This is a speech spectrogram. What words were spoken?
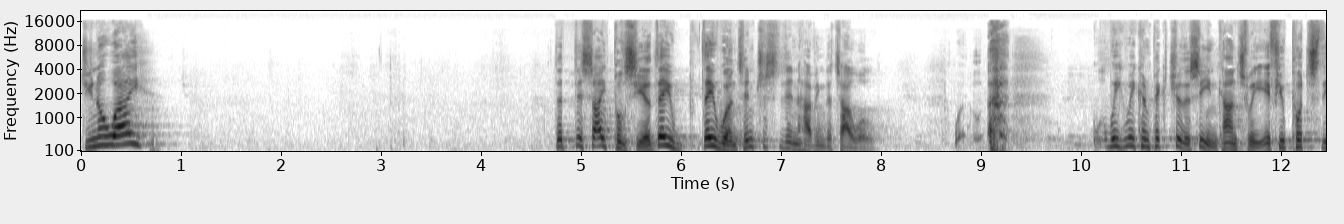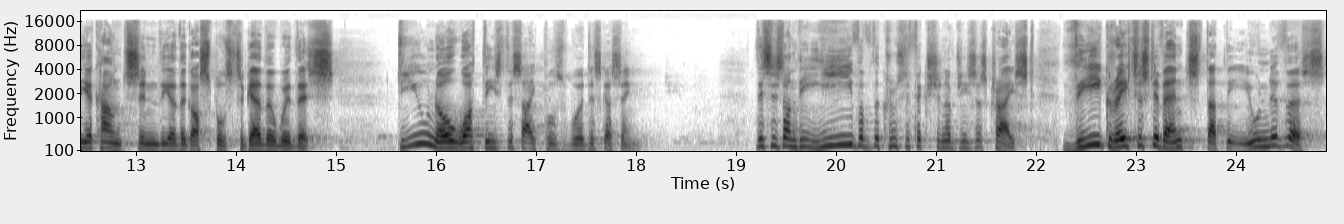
Do you know why? The disciples here, they, they weren't interested in having the towel we, we can picture the scene, can't we? If you put the accounts in the other Gospels together with this, do you know what these disciples were discussing? This is on the eve of the crucifixion of Jesus Christ, the greatest event that the universe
